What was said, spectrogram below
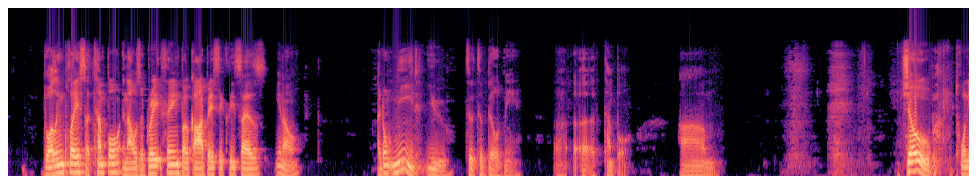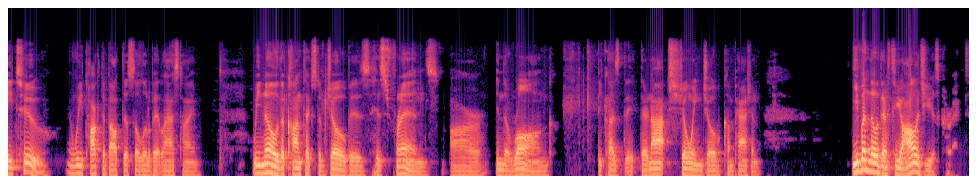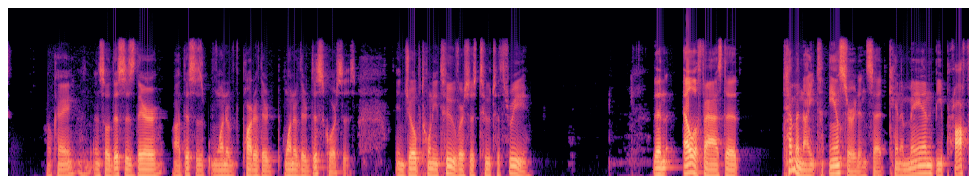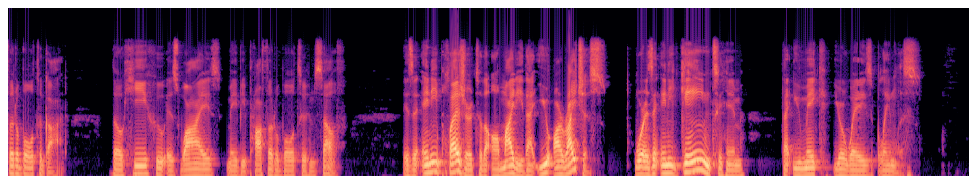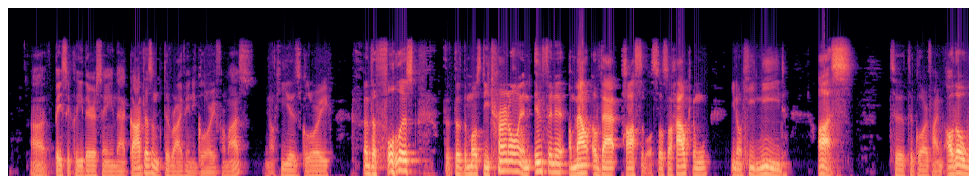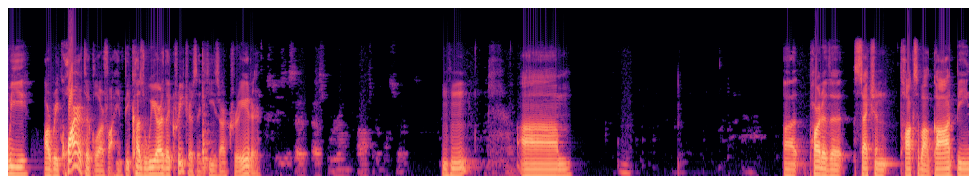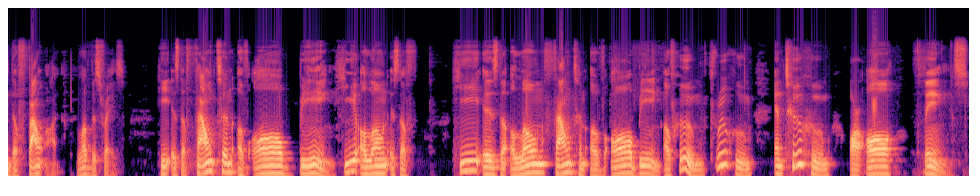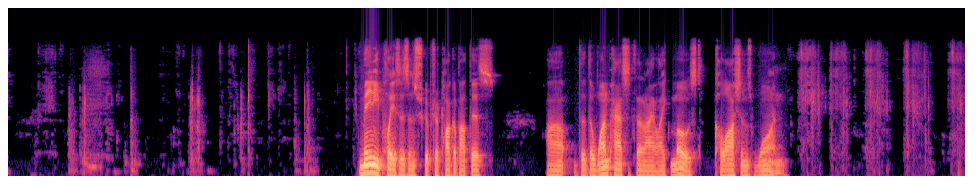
dwelling place a temple and that was a great thing but god basically says you know I don't need you to, to build me a, a, temple. Um, Job 22, and we talked about this a little bit last time. We know the context of Job is his friends are in the wrong because they, they're not showing Job compassion, even though their theology is correct. Okay, and so this is their uh, this is one of part of their one of their discourses in Job 22 verses 2 to 3. Then Eliphaz the Temanite answered and said, Can a man be profitable to God, though he who is wise may be profitable to himself? Is it any pleasure to the Almighty that you are righteous? Or is it any gain to him that you make your ways blameless? Uh, basically, they're saying that God doesn't derive any glory from us. You know, He is glory, the fullest, the, the, the most eternal and infinite amount of that possible. So, so how can you know He need us to, to glorify Him? Although we are required to glorify Him because we are the creatures and He's our Creator. Jesus said that's we're unprofitable service. hmm Um, uh, part of the section talks about God being the fountain. I love this phrase. He is the fountain of all being. He alone is the he is the alone fountain of all being, of whom, through whom, and to whom are all things. Many places in Scripture talk about this. Uh, the, the one passage that I like most, Colossians 1.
